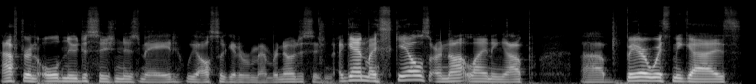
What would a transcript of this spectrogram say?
after an old new decision is made, we also get a remember know decision. Again, my scales are not lining up. Uh, bear with me, guys.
